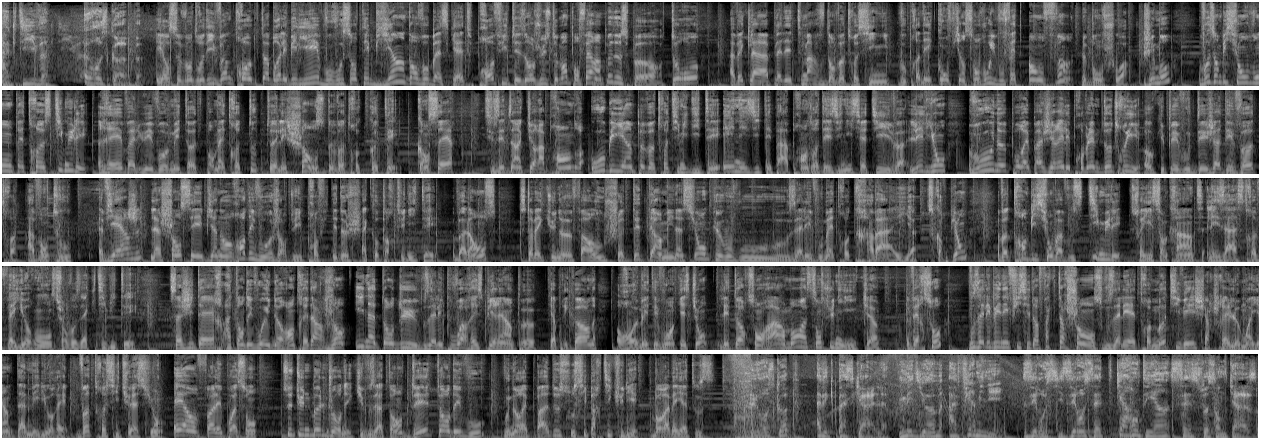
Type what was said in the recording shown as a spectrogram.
Active, Horoscope. Et en ce vendredi 23 octobre, les béliers, vous vous sentez bien dans vos baskets. Profitez-en justement pour faire un peu de sport. Taureau, avec la planète Mars dans votre signe, vous prenez confiance en vous et vous faites enfin le bon choix. Gémeaux, vos ambitions vont être stimulées. Réévaluez vos méthodes pour mettre toutes les chances de votre côté. Cancer, si vous êtes un cœur à prendre, oubliez un peu votre timidité et n'hésitez pas à prendre des initiatives. Les lions, vous ne pourrez pas gérer les problèmes d'autrui. Occupez-vous déjà des vôtres avant tout. Vierge, la chance est bien au rendez-vous aujourd'hui. Profitez de chaque opportunité. Balance, c'est avec une farouche détermination que vous, vous allez vous mettre au travail. Scorpion, votre ambition va vous stimuler. Soyez sans crainte, les astres veilleront sur vos activités. Sagittaire, attendez-vous à une rentrée d'argent inattendue. Vous allez pouvoir respirer un peu. Capricorne, remettez-vous en question. Les torts sont rarement à sens unique. Verseau, vous allez bénéficier d'un facteur chance. Vous allez être motivé et chercherez le moyen d'améliorer votre situation. Et enfin les poissons, c'est une bonne journée qui vous attend. Détendez-vous. Vous n'aurez pas de soucis particuliers. Bon réveil à tous. L'horoscope avec Pascal, médium à Firmini. 06 07 41 16 75.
